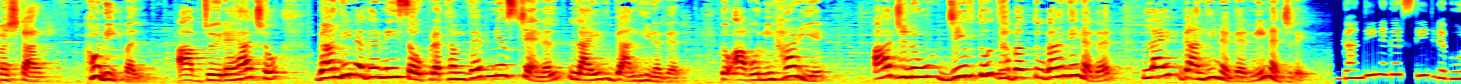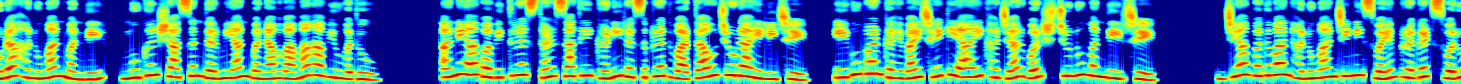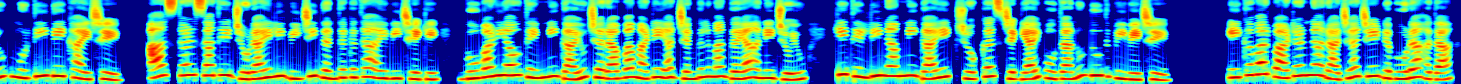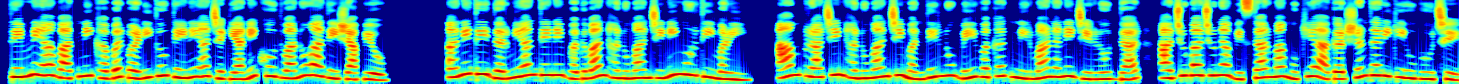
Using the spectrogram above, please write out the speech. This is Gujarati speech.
નમસ્કાર, હું દીપલ. આપ જોઈ રહ્યા છો ગાંધીનગરની સૌપ્રથમ web news channel live Gandhinagar. તો આવો નિહાળીએ આજનું જીવતું ધબકતું ગાંધીનગર, લાઈવ ગાંધીનગરની નજરે. ગાંધીનગર સ્થિત ડભોડા હનુમાન મંદિર મુઘલ શાસન દરમિયાન બનાવવામાં આવ્યું હતું. અને આ પવિત્ર સ્થળ સાથે ઘણી રસપ્રદ વાર્તાઓ જોડાયેલી છે. એવું પણ કહેવાય છે કે આ એક હજાર વર્ષ જૂનું મંદિર છે. જ્યાં ભગવાન હનુમાનજીની સ્વયં પ્રગટ સ્વરૂપ મૂર્તિ દેખાય છે. આ સ્થળ સાથે જોડાયેલી બીજી દંતકથા એવી છે કે, ગોવાળિયાઓ તેમની ગાયો ચરાવવા માટે આ જંગલમાં ગયા અને જોયું કે તિલડી નામની ગાય એક ચોક્કસ જગ્યાએ પોતાનું દૂધ પીવે છે. એકવાર પાટણના રાજા જે ડભોડા હતા, તેમને આ વાતની ખબર પડી તો તેણે આ જગ્યાને ખોદવાનો આદેશ આપ્યો. અને તે દરમિયાન તેને ભગવાન હનુમાનજીની મૂર્તિ મળી. આમ પ્રાચીન હનુમાનજી મંદિરનું બે વખત નિર્માણ અને જીર્ણોદ્ધાર આજુબાજુના વિસ્તારમાં મુખ્ય આકર્ષણ તરીકે ઊભું છે.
